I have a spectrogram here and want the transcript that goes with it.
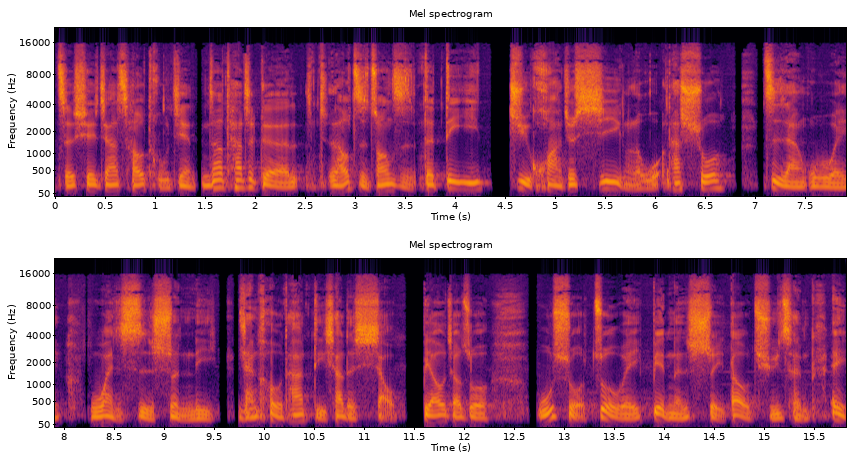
哲学家超图鉴，你知道他这个老子庄子的第一句话就吸引了我。他说：“自然无为，万事顺利。”然后他底下的小。标叫做无所作为便能水到渠成，哎，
